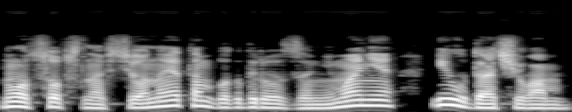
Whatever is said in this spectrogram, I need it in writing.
Ну вот, собственно, все на этом. Благодарю вас за внимание и удачи вам!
